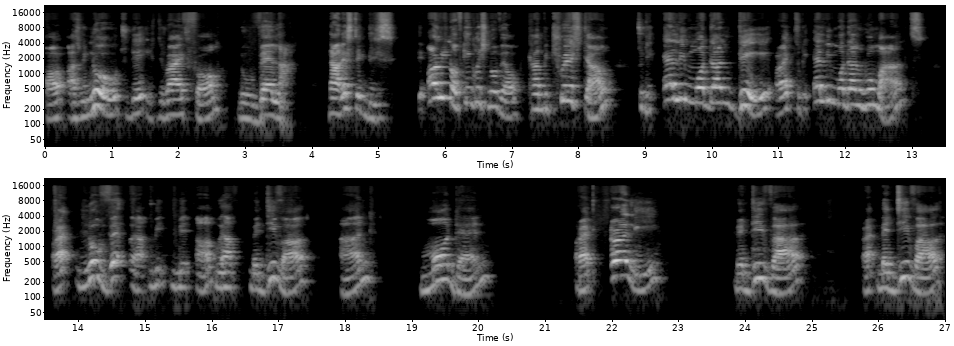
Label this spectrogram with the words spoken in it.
or as we know today, is derived from novella. Now let's take this. the origin of English novel can be traced down to the early modern day, all right, to the early modern romance, all right, novel, uh, me, me, uh, we have medieval and modern, all right, early medieval, right, medieval,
